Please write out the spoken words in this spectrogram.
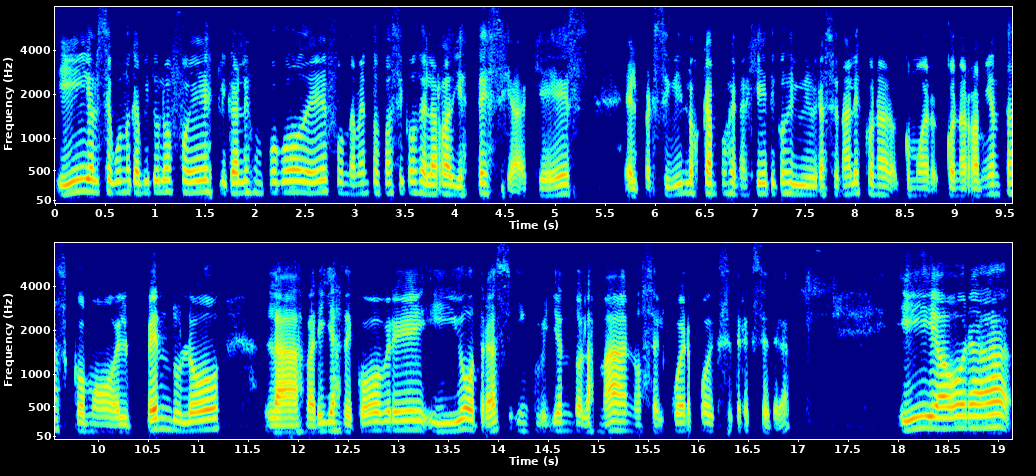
Y el segundo capítulo fue explicarles un poco de fundamentos básicos de la radiestesia, que es el percibir los campos energéticos y vibracionales con, con herramientas como el péndulo, las varillas de cobre y otras, incluyendo las manos, el cuerpo, etcétera, etcétera. Y ahora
